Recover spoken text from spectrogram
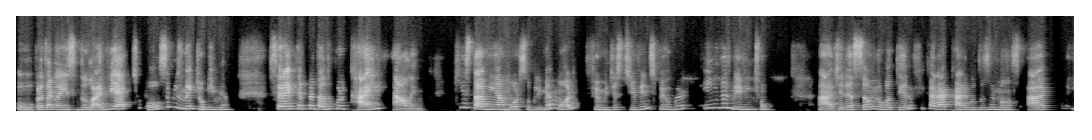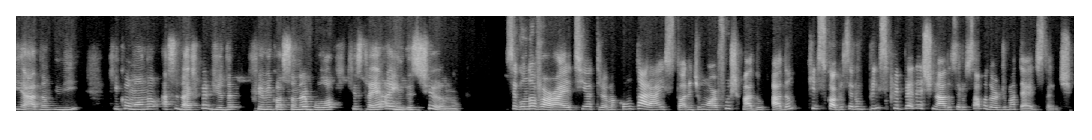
O protagonista do live action, ou simplesmente o He-Man, será interpretado por Kylie Allen, que estava em Amor Sublime Amor, filme de Steven Spielberg, em 2021. A direção e o roteiro ficará a cargo dos irmãos Ari e Adam Nee, que comandam A Cidade Perdida, filme com a Sandra Bullock, que estreia ainda este ano. Segundo a Variety, a trama contará a história de um órfão chamado Adam, que descobre ser um príncipe predestinado a ser o salvador de uma terra distante.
